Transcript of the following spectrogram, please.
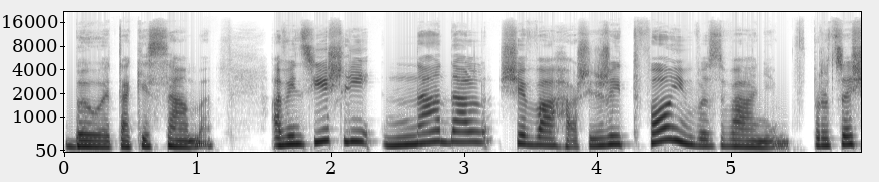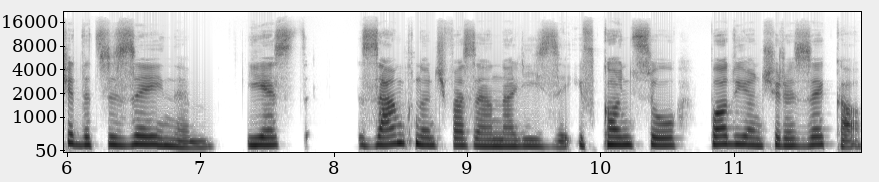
były takie same. A więc jeśli nadal się wahasz, jeżeli Twoim wyzwaniem w procesie decyzyjnym jest zamknąć fazę analizy i w końcu podjąć ryzyko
